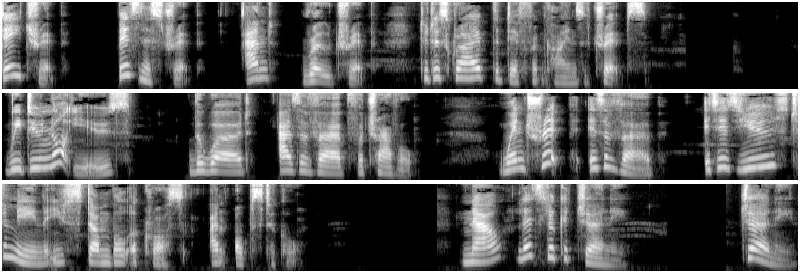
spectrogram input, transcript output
day trip, business trip, and road trip to describe the different kinds of trips. We do not use the word as a verb for travel. When trip is a verb, it is used to mean that you stumble across an obstacle. Now let's look at journey. Journey.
